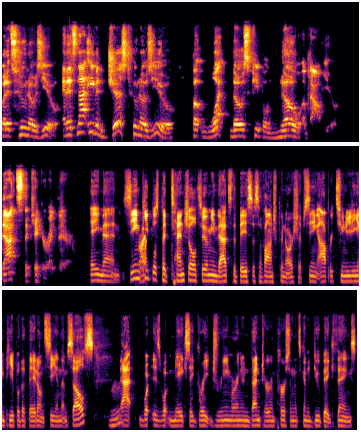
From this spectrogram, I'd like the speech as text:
but it's who knows you. And it's not even just who knows you, but what those people know about you. That's the kicker right there. Amen. Seeing right. people's potential too. I mean, that's the basis of entrepreneurship. Seeing opportunity in people that they don't see in themselves. Mm-hmm. That what is what makes a great dreamer and inventor and person that's going to do big things.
